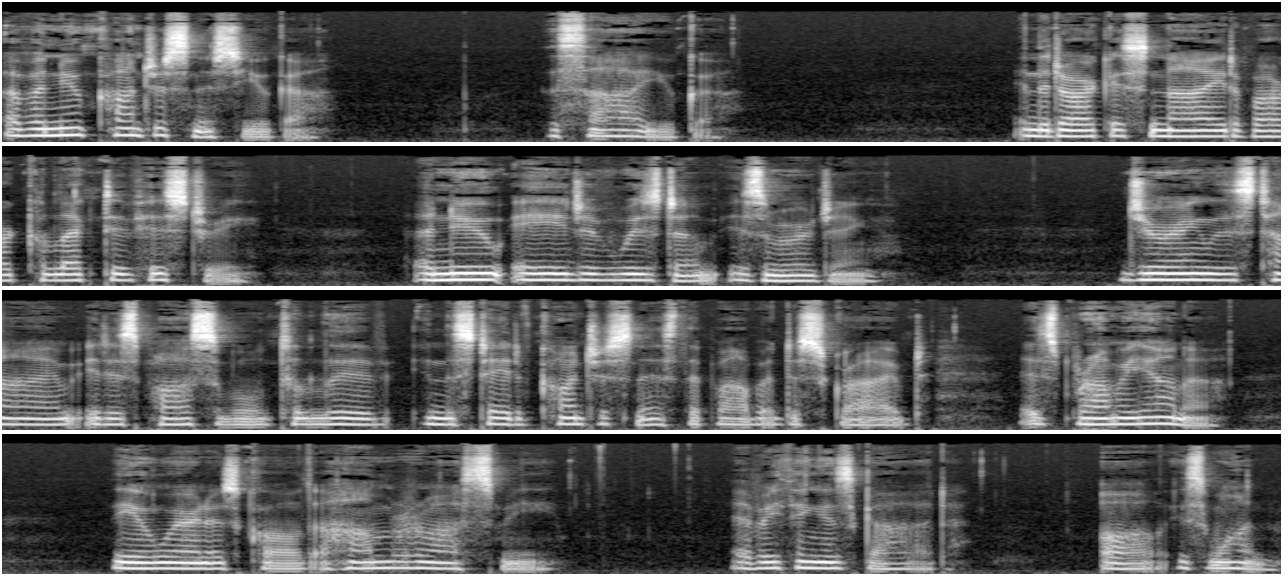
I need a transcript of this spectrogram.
of a new consciousness yuga the Sa Yuga. In the darkest night of our collective history, a new age of wisdom is emerging. During this time, it is possible to live in the state of consciousness that Baba described as Brahmayana, the awareness called Aham Brahmasmi. Everything is God, all is one.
